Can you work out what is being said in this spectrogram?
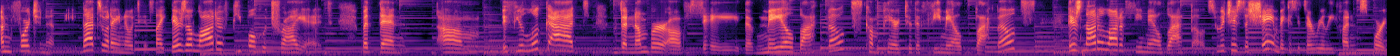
unfortunately. That's what i noticed. Like there's a lot of people who try it but then um, if you look at the number of say the male black belts compared to the female black belts there's not a lot of female black belts, which is a shame because it's a really fun sport.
